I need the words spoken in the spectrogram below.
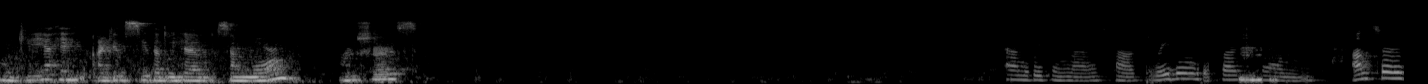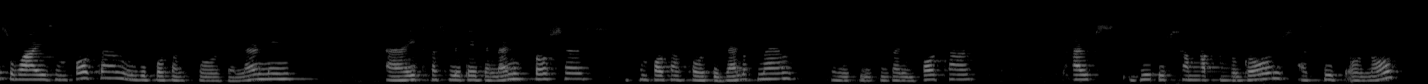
Okay, I, have, I can see that we have some more answers. And we can uh, start reading the first Mhm. um, answers. Why is important? Is important for the learning. Uh, it facilitates the learning process. It's important for development, which is very important. Helps you to sum up your goals, achieved or not.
